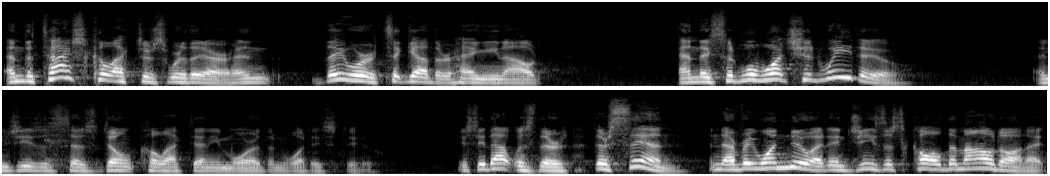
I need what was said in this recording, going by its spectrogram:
And the tax collectors were there, and they were together hanging out. And they said, Well, what should we do? And Jesus says, Don't collect any more than what is due. You see, that was their, their sin, and everyone knew it, and Jesus called them out on it,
